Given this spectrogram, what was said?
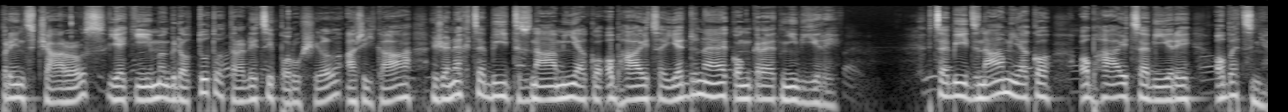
Princ Charles je tím, kdo tuto tradici porušil a říká, že nechce být známý jako obhájce jedné konkrétní víry. Chce být známý jako obhájce víry obecně.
